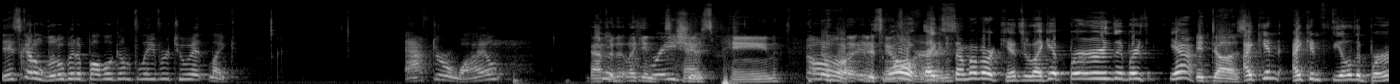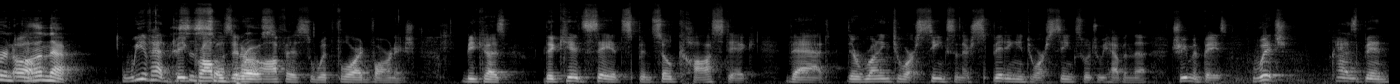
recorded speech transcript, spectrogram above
it's got a little bit of bubblegum flavor to it. Like after a while, After Good that, like gracious. intense pain. oh, it is No, like some of our kids are like, it burns, it burns. Yeah, It does. I can, I can feel the burn Oh. on that. We have had This big problems so in our office with fluoride varnish because the kids say it's been so caustic that they're running to our sinks and they're spitting into our sinks, which we have in the treatment base, which has been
